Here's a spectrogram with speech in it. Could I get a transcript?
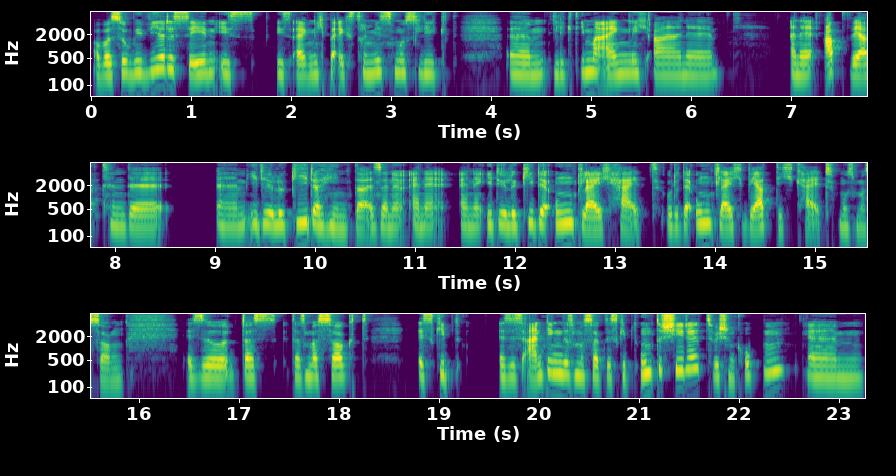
Aber so wie wir das sehen, ist, ist eigentlich bei Extremismus liegt, ähm, liegt immer eigentlich eine, eine abwertende ähm, Ideologie dahinter, also eine, eine, eine Ideologie der Ungleichheit oder der Ungleichwertigkeit, muss man sagen. Also, dass, dass man sagt, es gibt, es ist ein Ding, dass man sagt, es gibt Unterschiede zwischen Gruppen, ähm,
